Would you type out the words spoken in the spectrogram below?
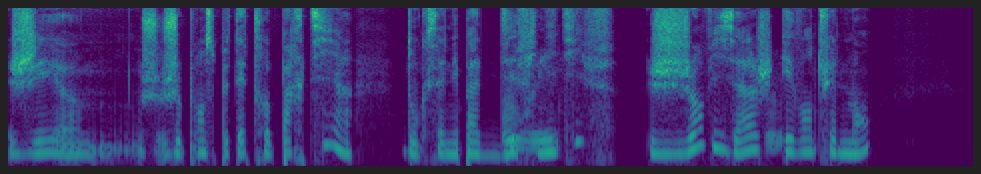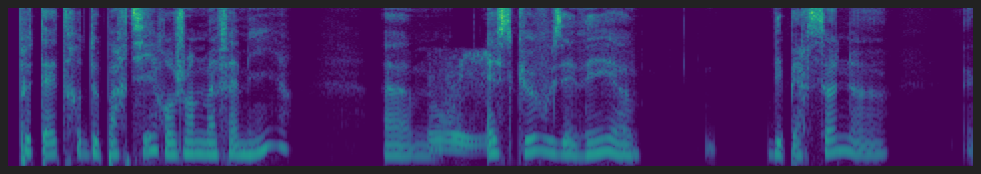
j'ai, euh, je, je pense peut-être partir. Donc ça n'est pas définitif. J'envisage Mm. éventuellement peut-être de partir rejoindre ma famille. Euh, Oui. est-ce que vous avez des personnes euh,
